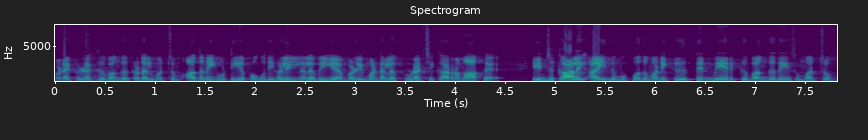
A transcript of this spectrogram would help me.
வடகிழக்கு வங்கக்கடல் மற்றும் அதனை ஒட்டிய பகுதிகளில் நிலவிய வளிமண்டல சுழற்சி காரணமாக இன்று காலை ஐந்து முப்பது மணிக்கு தென்மேற்கு வங்கதேசம் மற்றும்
